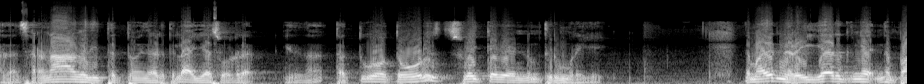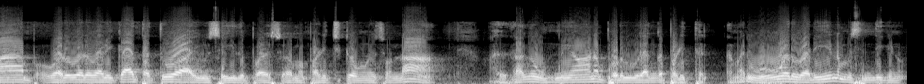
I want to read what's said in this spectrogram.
அதான் சரணாகதி தத்துவம் இந்த இடத்துல ஐயா சொல்கிறார் இதுதான் தத்துவத்தோடு சுவைக்க வேண்டும் திருமுறையை. இந்த மாதிரி நிறைய இருக்குங்க. இந்த பா ஒரு ஒரு வரைக்கா தத்துவ ஆய்வு செய்து ப- நம்ம படிச்சுட்டோம்னு சொன்னால் அதுதாங்க உண்மையான பொருள் விளங்க படித்தல். அது மாதிரி ஒவ்வொரு வரியும் நம்ம சிந்திக்கணும்.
